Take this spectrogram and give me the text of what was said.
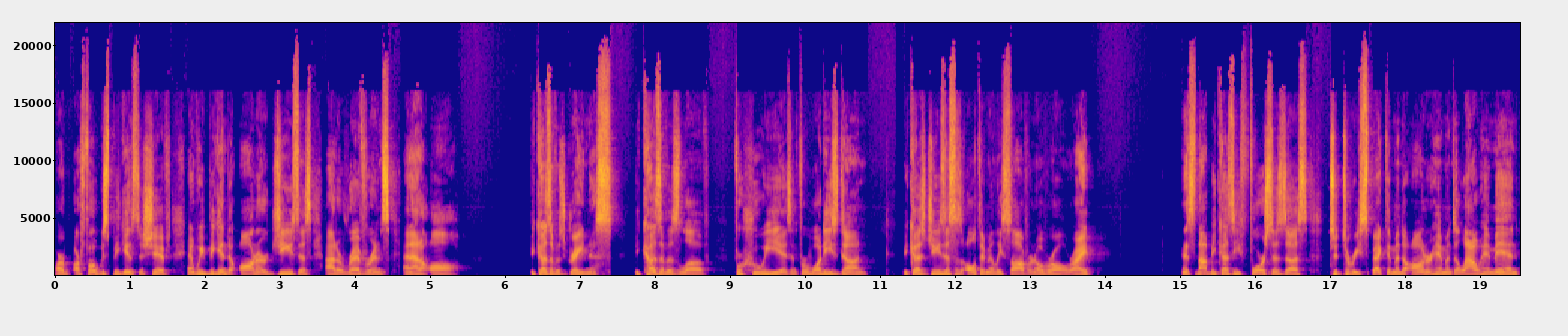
Our, our focus begins to shift and we begin to honor Jesus out of reverence and out of awe because of his greatness, because of his love, for who he is and for what he's done, because Jesus is ultimately sovereign over all, right? And it's not because he forces us to, to respect him and to honor him and to allow him in.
